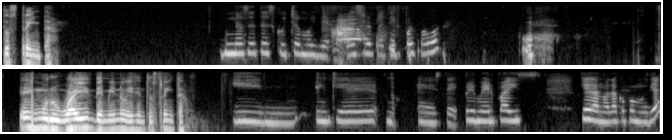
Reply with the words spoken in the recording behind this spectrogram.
230. No se te escucha muy bien. ¿Me puedes repetir, por favor? En Uruguay de 1930. ¿Y en qué, no, este, primer país que ganó la Copa Mundial?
